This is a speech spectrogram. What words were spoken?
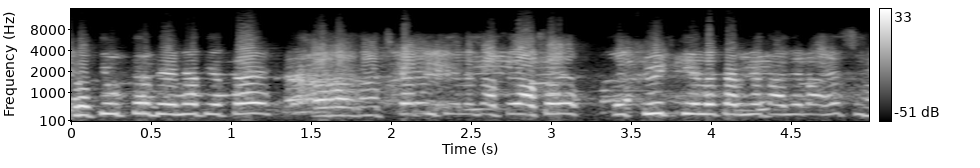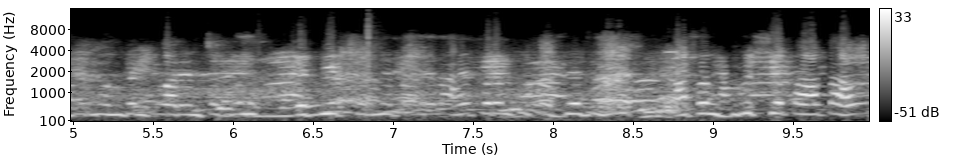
प्रत्युत्तर देण्यात येत आहे. राजकारण केलं जातंय असं एक ट्विट केलं करण्यात आलेलं आहे. सुधीर मुनगंटीवार यांच्याकडून हे ट्विट करण्यात आलेलं आहे. परंतु सध्या आपण दृश्य पाहत आहोत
